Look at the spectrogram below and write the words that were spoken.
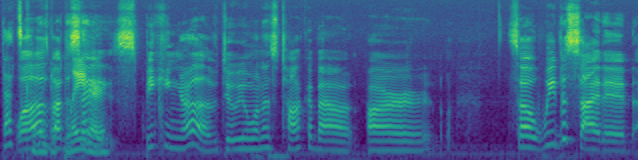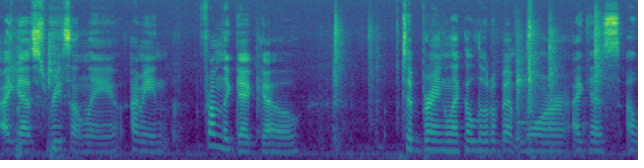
That's well, I was about to later. say. Speaking of, do we want to talk about our? So we decided, I guess, recently. I mean, from the get go, to bring like a little bit more, I guess, a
